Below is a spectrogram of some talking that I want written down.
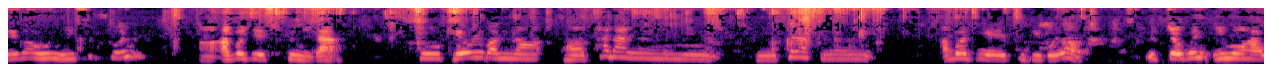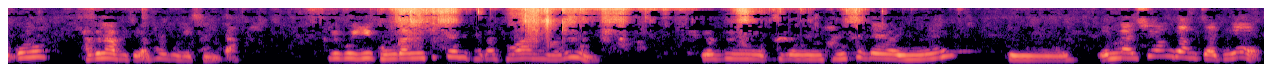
제가 온 이 숲은 어, 아버지의 숲입니다. 그 개울 건너 저 파란 그 테라스는 아버지의 집이고요. 이쪽은 이모하고 작은 아버지가 살고 계십니다. 그리고 이 공간은 특별히 제가 좋아하는 거는 여기 지금 방치되어 있는 그 옛날 수영장 자리에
